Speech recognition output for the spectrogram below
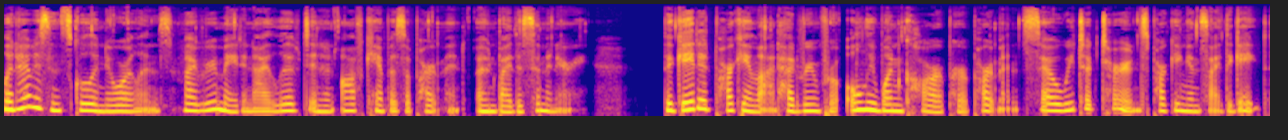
When I was in school in New Orleans, my roommate and I lived in an off campus apartment owned by the seminary. The gated parking lot had room for only one car per apartment, so we took turns parking inside the gate.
